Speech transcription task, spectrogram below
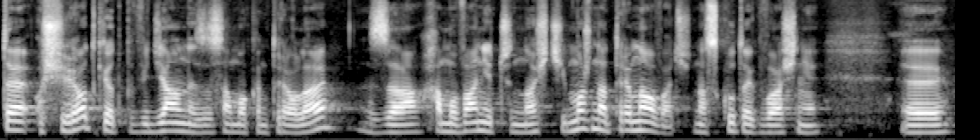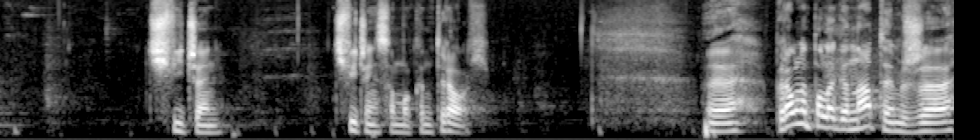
te ośrodki odpowiedzialne za samokontrolę, za hamowanie czynności można trenować na skutek właśnie e, ćwiczeń, ćwiczeń samokontroli. E, problem polega na tym, że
